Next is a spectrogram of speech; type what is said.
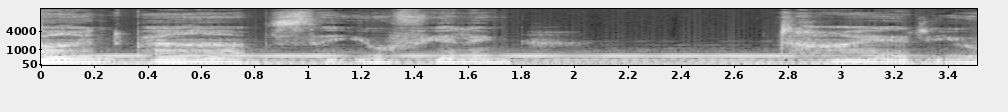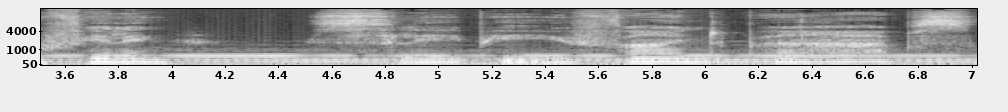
Find perhaps that you're feeling tired, you're feeling sleepy, you find perhaps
